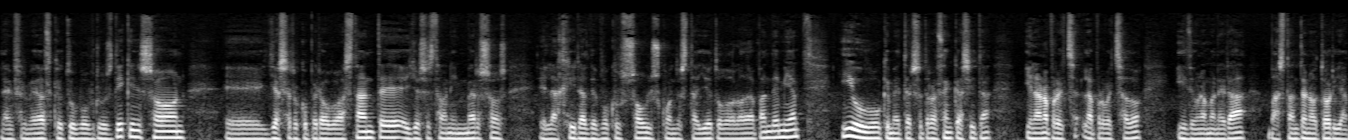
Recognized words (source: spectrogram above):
la enfermedad que tuvo Bruce Dickinson, eh, ya se recuperó bastante, ellos estaban inmersos en la gira de Book of Souls cuando estalló toda la pandemia y hubo que meterse otra vez en casita y la han aprovechado y de una manera bastante notoria.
